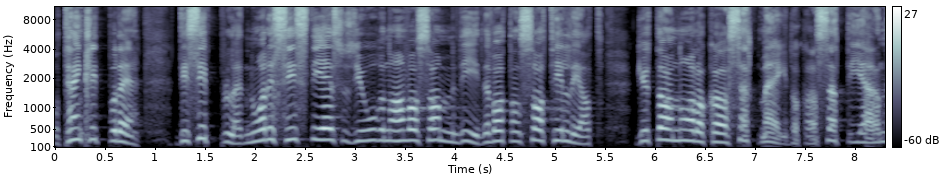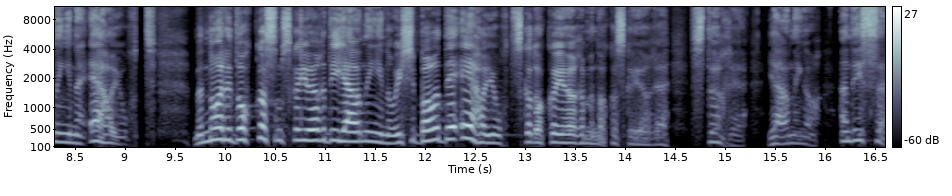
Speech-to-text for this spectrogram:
Og tenk litt på det. Disiplene, Noe av det siste Jesus gjorde når han var sammen med dem, det var at han sa til dem at gutter, nå har dere sett meg. Dere har sett de gjerningene jeg har gjort. Men nå er det dere som skal gjøre de gjerningene. Og ikke bare det jeg har gjort, skal dere gjøre, men dere skal gjøre større gjerninger enn disse.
